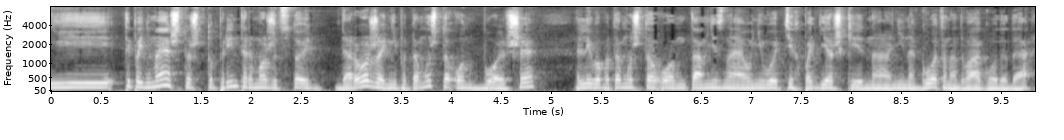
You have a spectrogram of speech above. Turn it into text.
И ты понимаешь, что, что принтер может стоить дороже не потому, что он больше, либо потому, что он там, не знаю, у него техподдержки на, не на год, а на два года, да,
